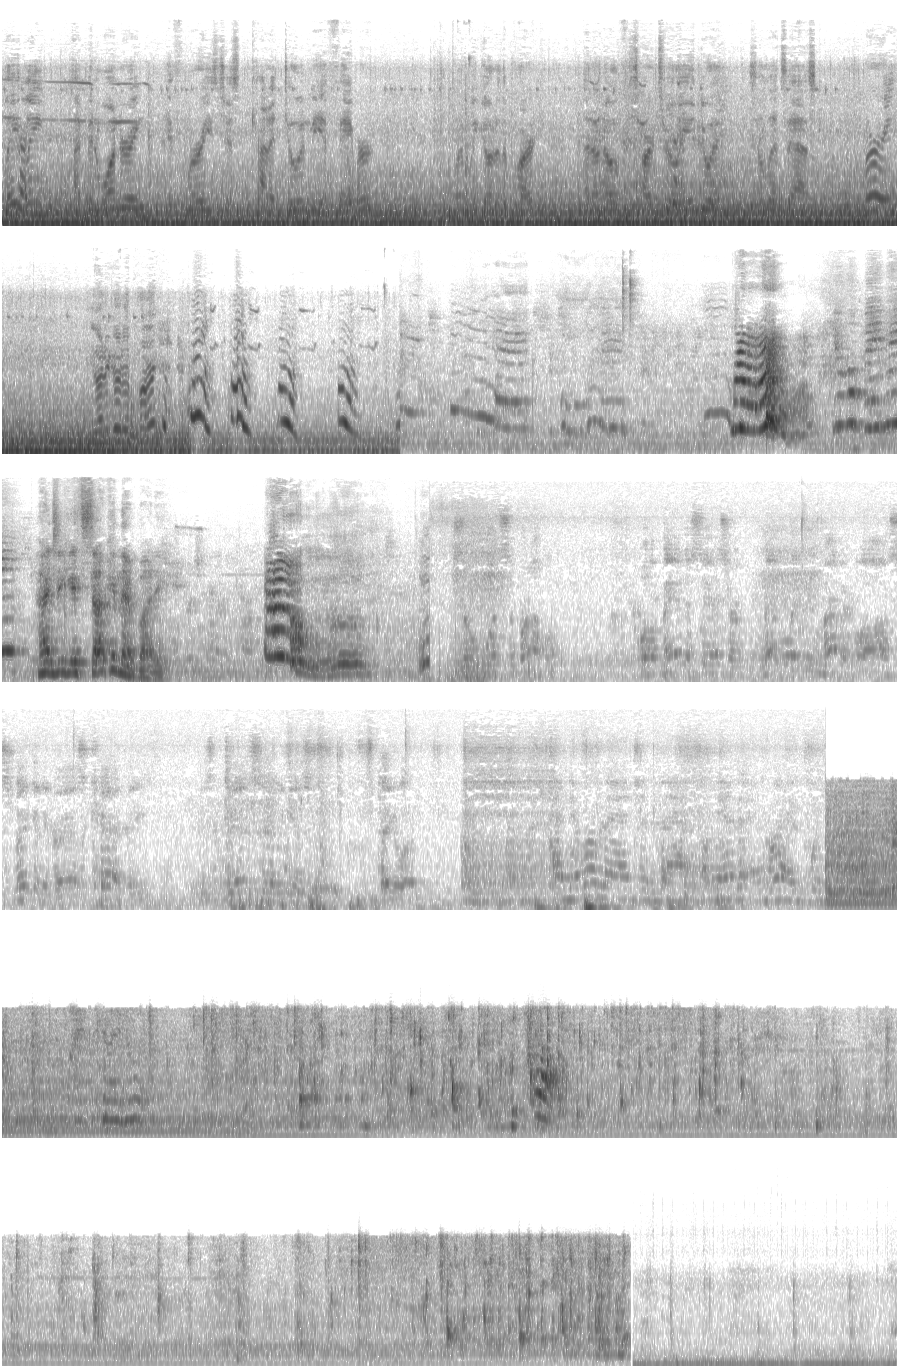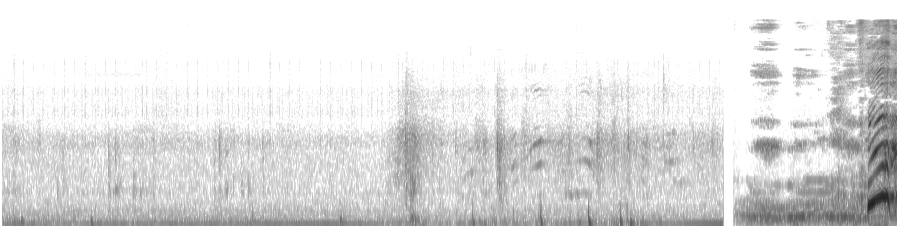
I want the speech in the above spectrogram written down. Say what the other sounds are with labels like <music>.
lately I've been wondering if Murray's just kind of doing me a favor when we go to the park. I don't know if his heart's really into it, so let's ask. Murray, you want to go to the park? How'd you get stuck in there, buddy?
